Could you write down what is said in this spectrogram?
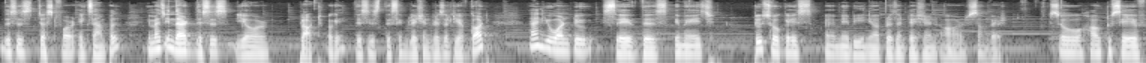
This is just for example. Imagine that this is your plot. Okay, this is the simulation result you have got and you want to save this image to showcase uh, maybe in your presentation or somewhere. So how to save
